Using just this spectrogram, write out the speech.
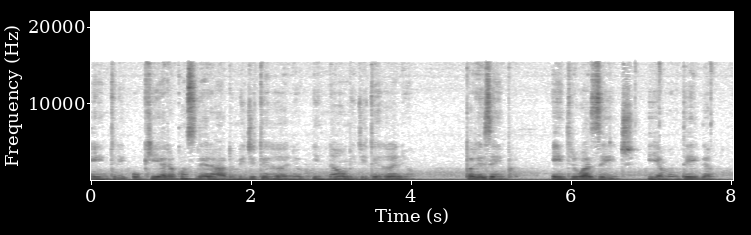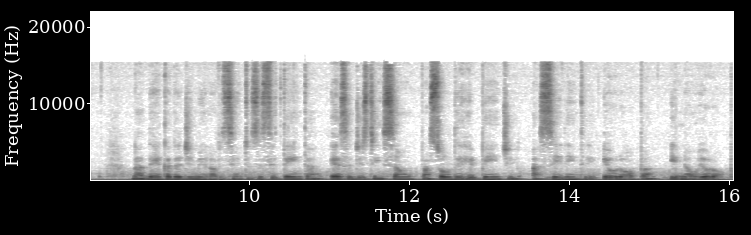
entre o que era considerado mediterrâneo e não mediterrâneo, por exemplo, entre o azeite e a manteiga, na década de 1970, essa distinção passou de repente a ser entre Europa e não Europa.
